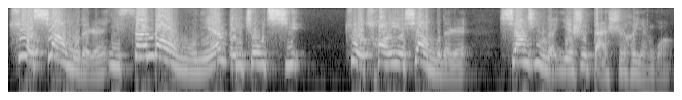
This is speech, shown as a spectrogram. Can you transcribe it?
做项目的人，以三到五年为周期做创业项目的人，相信的也是胆识和眼光。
